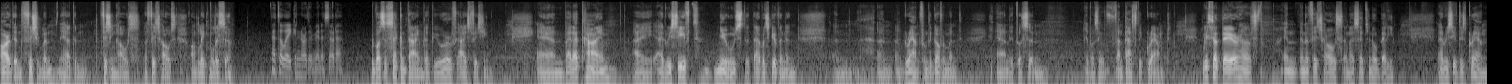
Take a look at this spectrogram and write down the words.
ardent fisherman. He had a fishing house, a fish house on Lake Melissa. That's a lake in northern Minnesota. It was the second time that we were ice fishing. And by that time, I had received news that I was given an, an, an, a grant from the government, and it was an, it was a fantastic grant. We sat there uh, in in the fish house, and I said, you know, Betty, I received this grant,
